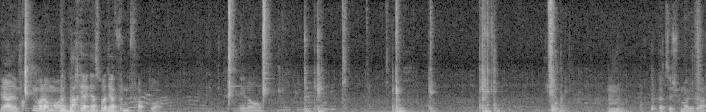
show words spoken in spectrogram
Ja, dann gucken wir doch mal. Ach ja, erstmal der 5-Faktor. Genau. Hm. Hört sich schon mal gut an.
